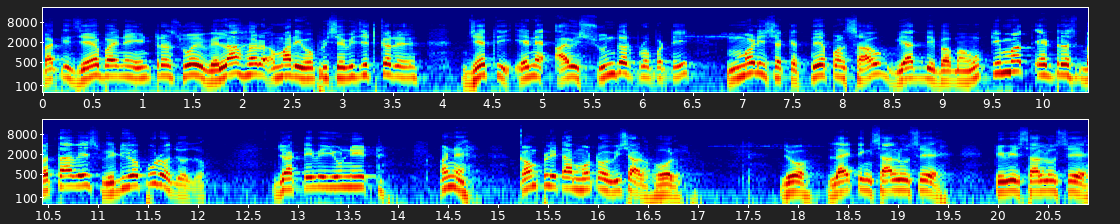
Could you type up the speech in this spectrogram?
બાકી જે ભાઈને ઇન્ટરેસ્ટ હોય વહેલાહર અમારી ઓફિસે વિઝિટ કરે. જેથી એને આવી સુંદર પ્રોપર્ટી મળી શકે તે પણ સાવ વ્યાજબી ભાવમાં. હું કિંમત એડ્રેસ બતાવીશ, વીડિયો પૂરો જોજો. જો આ ટીવી યુનિટ અને કમ્પ્લીટ આ મોટો વિશાળ હોલ. જો લાઇટિંગ ચાલુ છે, ટીવી ચાલુ છે,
